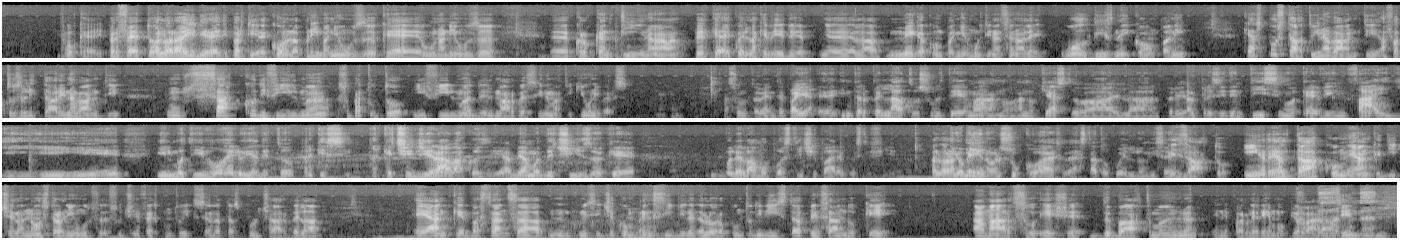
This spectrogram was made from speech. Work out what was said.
Ok, perfetto. Allora io direi di partire con la prima news, che è una news eh, croccantina, perché è quella che vede eh, la mega compagnia multinazionale Walt Disney Company, che ha spostato in avanti, ha fatto slittare in avanti un sacco di film, soprattutto i film del Marvel Cinematic Universe assolutamente. Poi eh, interpellato sul tema hanno, hanno chiesto al, al, pre, al, presidentissimo Kevin Feige il motivo e lui ha detto perché sì, perché ci girava così. Abbiamo deciso che volevamo posticipare questi film. Allora, Più o meno in... il succo è, è, stato quello, mi sembra. Esatto. In realtà, come anche dice la nostra news su cinefx.it, se andate a spulciarvela, è anche abbastanza, mh, come si dice, comprensibile dal loro punto di vista, pensando che a marzo esce The Batman, e ne parleremo più The avanti, Batman.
